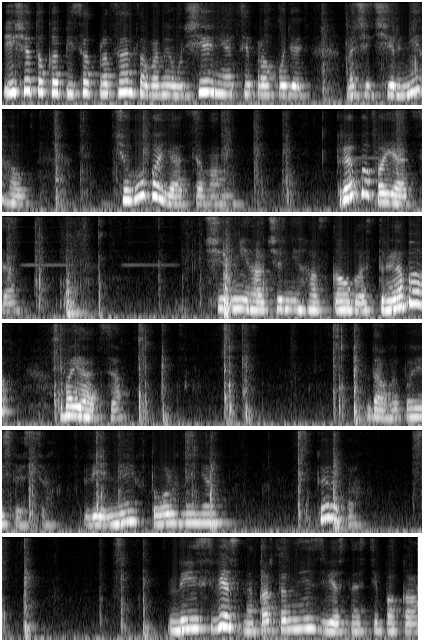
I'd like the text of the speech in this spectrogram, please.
і ще тільки 50% вони учення ці проходять. Значить, Чернігов, чого бояться вам? Треба бояться? Чернігов, Чернігівська область, треба бояться? Да, ви боїтеся. Війни, вторгнення. Треба. Неизвестно, карта неизвестности пока.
